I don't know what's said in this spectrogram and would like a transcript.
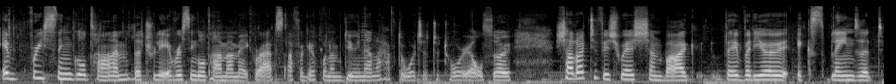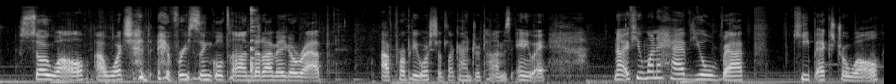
every single time, literally every single time I make wraps, I forget what I'm doing and I have to watch a tutorial. So shout out to Vishwesh Shanbag. Their video explains it so well. I watch it every single time that I make a wrap. I've probably watched it like a hundred times. Anyway, now if you want to have your wrap keep extra well,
